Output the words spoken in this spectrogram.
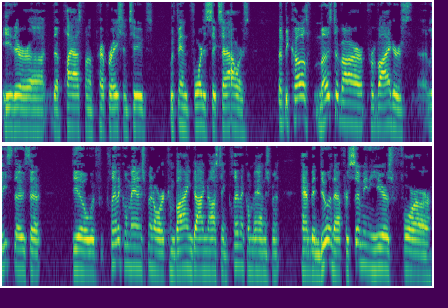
either uh, the plasma preparation tubes within four to six hours. But because most of our providers, at least those that deal with clinical management or combined diagnostic and clinical management, have been doing that for so many years for our,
